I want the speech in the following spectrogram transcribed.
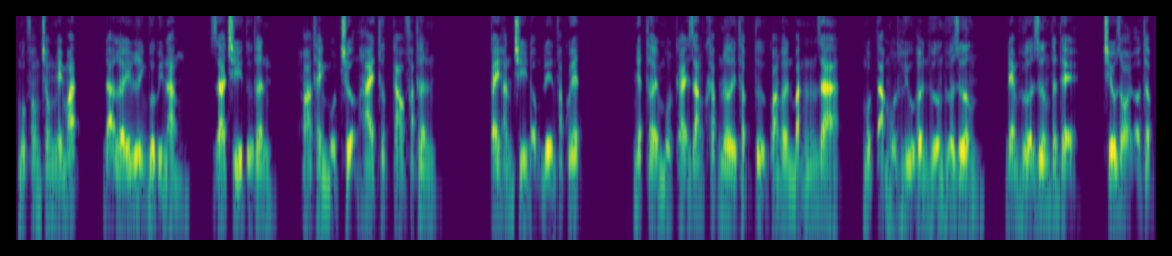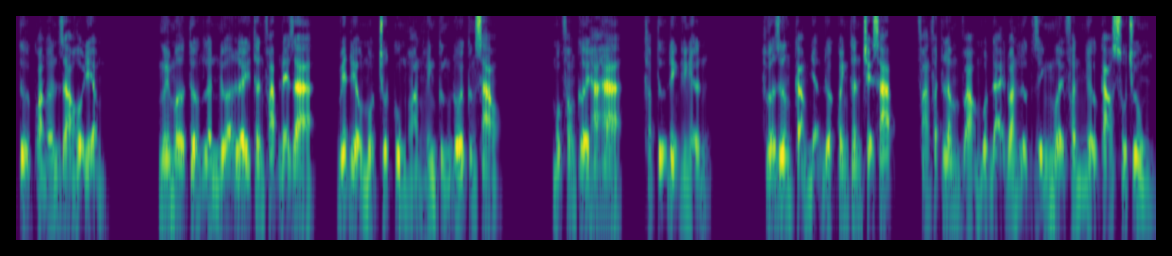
Một phong trong nháy mắt, đã lấy lĩnh vực uy năng, gia trì tự thân, hóa thành một trượng hai thước cao phát thân. Tay hắn chỉ động đến pháp quyết. Nhất thời một cái răng khắp nơi thập tự quang ấn bắn ra, một tả một hữu ấn hướng hứa dương, đem hứa dương thân thể chiếu rọi ở thập tự quang ấn giao hội điểm. Ngươi mơ tưởng lần nữa lấy thân pháp né ra, biết điều một chút cùng hoàng huynh cứng đối cứng sao? Một phong cười ha ha, thập tự định hình ấn. Hứa dương cảm nhận được quanh thân trệ sáp phản phất lâm vào một đại đoàn lực dính mười phần nhựa cao su trung,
